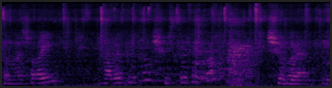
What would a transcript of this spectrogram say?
তোমরা সবাই ভালো থেকো, সুস্থ থেকো। শুভরাত্রি।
